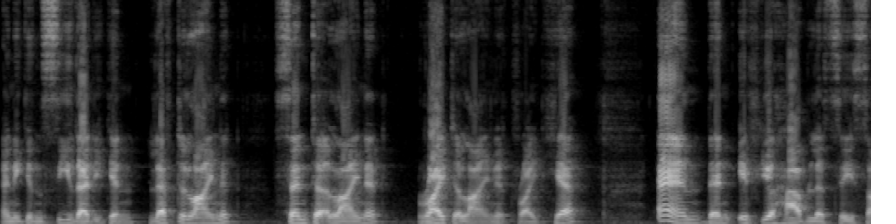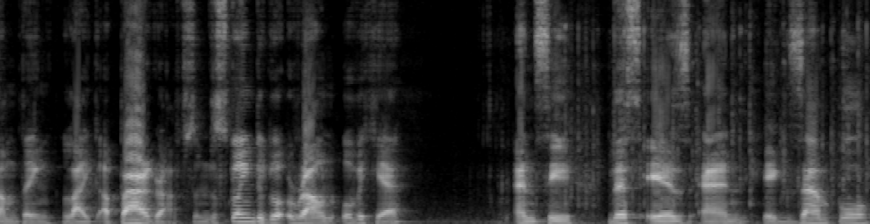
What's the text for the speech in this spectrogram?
and you can see that you can left align it, center align it, right align it right here. And then if you have, let's say, something like a paragraph. So I'm just going to go around over here and see this is an example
